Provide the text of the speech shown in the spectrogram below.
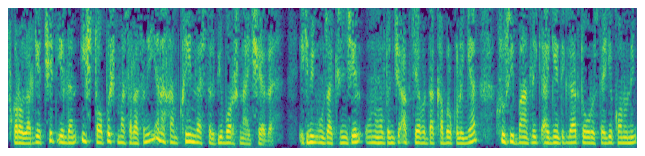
fuqarolarga chet eldan ish topish masalasini yana ham qiyinlashtirib yuborishini aytishadi. ikki ming o'n sakkizinchi yil o'n oltinchi oktyabrda qabul qilingan xususiy bandlik agentliklari to'g'risidagi qonunning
